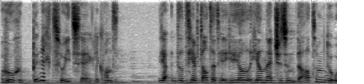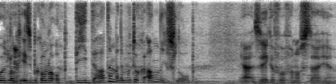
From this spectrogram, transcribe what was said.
hoe gebeurt zoiets eigenlijk? Want ja, dat heeft altijd heel, heel netjes een datum. De oorlog is begonnen op die datum, maar dat moet toch anders lopen? Ja, zeker voor Van Ostaaien.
